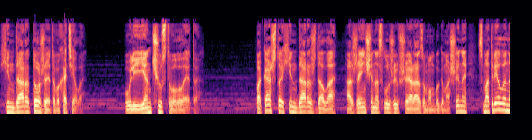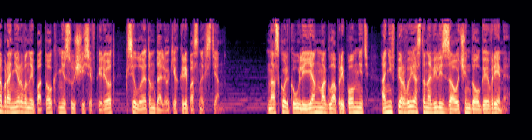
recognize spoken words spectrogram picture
Хиндара тоже этого хотела. Улиен чувствовала это. Пока что Хиндара ждала, а женщина, служившая разумом богомашины, смотрела на бронированный поток, несущийся вперед к силуэтам далеких крепостных стен. Насколько Улиян могла припомнить, они впервые остановились за очень долгое время.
